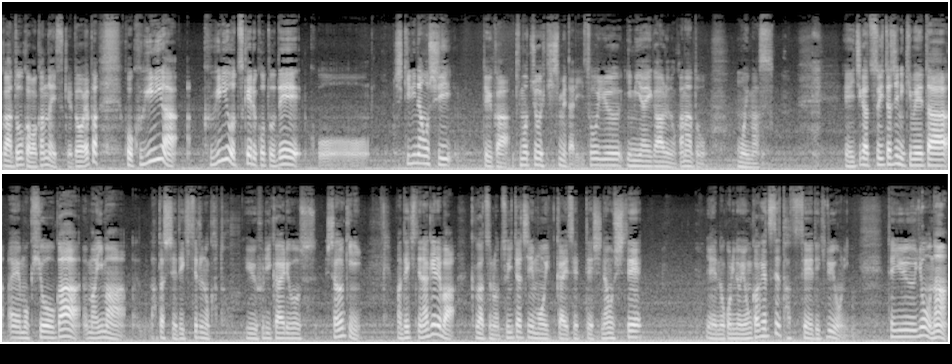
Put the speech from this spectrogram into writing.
がどうかわかんないですけど、やっぱ、こう、区切りが、区切りをつけることで、こう、仕切り直しというか、気持ちを引き締めたり、そういう意味合いがあるのかなと思います。え1月1日に決めた、目標が、まあ、今、果たしてできてるのかという振り返りをしたときに、まあ、できてなければ、9月の1日にもう一回設定し直して、えー、残りの4ヶ月で達成できるようにっていうような、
